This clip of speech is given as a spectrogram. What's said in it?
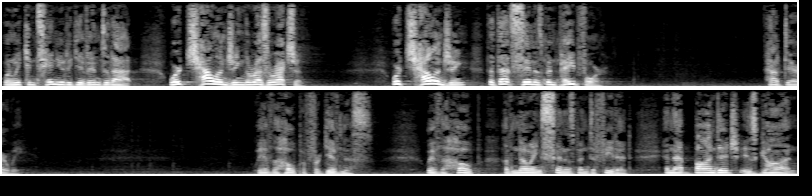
when we continue to give in to that, we're challenging the resurrection. We're challenging that that sin has been paid for. How dare we? We have the hope of forgiveness. We have the hope of knowing sin has been defeated and that bondage is gone.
